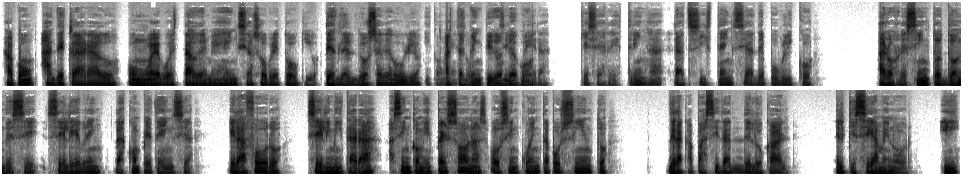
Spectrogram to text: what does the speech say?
Japón ha declarado un nuevo estado de emergencia sobre Tokio desde el 12 de julio hasta el 22 de agosto. Que se restrinja la asistencia de público a los recintos donde se celebren las competencias. El aforo se limitará a 5.000 personas o 50% de la capacidad del local, el que sea menor, y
